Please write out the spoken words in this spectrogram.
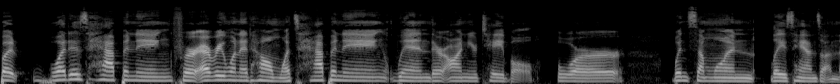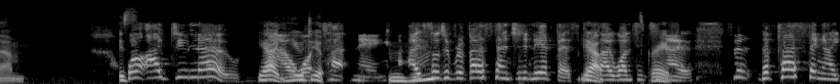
But what is happening for everyone at home? What's happening when they're on your table or when someone lays hands on them? Is, well, I do know yeah, now what's do. happening. Mm-hmm. I sort of reverse engineered this because yeah, I wanted to know. So the first thing I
